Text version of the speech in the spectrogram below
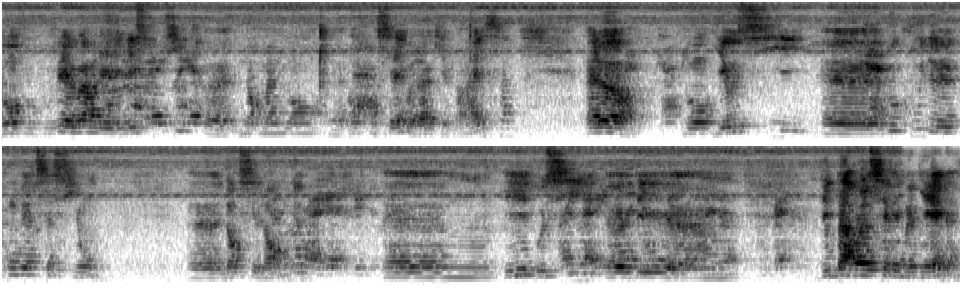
bon, vous pouvez avoir les, sous-titres normalement en français, voilà, qui apparaissent. Alors, bon, il y a aussi beaucoup de conversations euh, dans ces langues, euh, et aussi euh, des, des, paroles cérémonielles,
